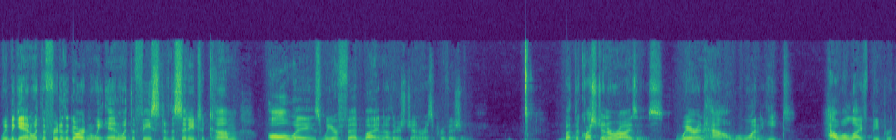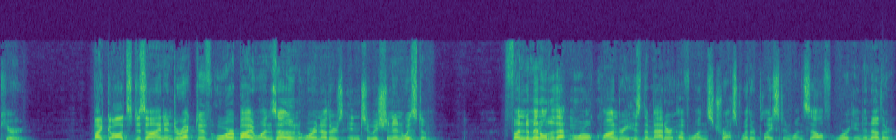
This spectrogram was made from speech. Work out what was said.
We began with the fruit of the garden, we end with the feast of the city to come. Always we are fed by another's generous provision. But the question arises where and how will one eat? How will life be procured? By God's design and directive, or by one's own or another's intuition and wisdom? Fundamental to that moral quandary is the matter of one's trust, whether placed in oneself or in another.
